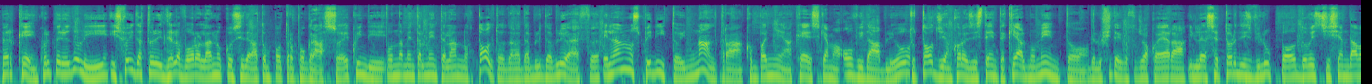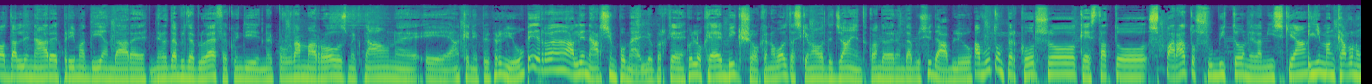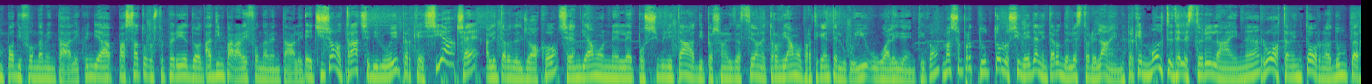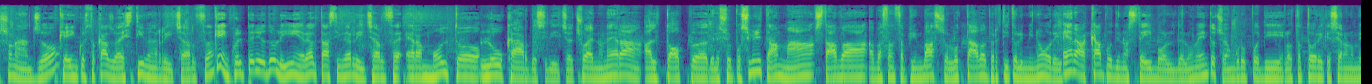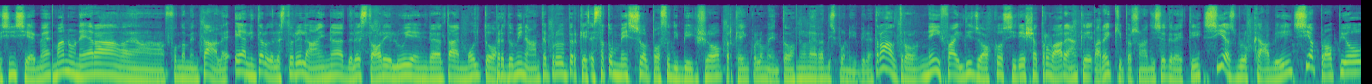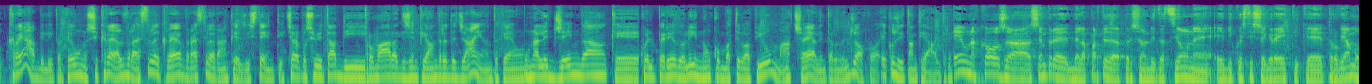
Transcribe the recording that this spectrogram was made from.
perché in quel periodo lì i suoi datori di lavoro l'hanno considerato un po' troppo grasso e quindi fondamentalmente l'hanno tolto dalla WWF e l'hanno spedito in un'altra compagnia che si chiama OVW, tutt'oggi ancora esistente, che al momento dell'uscita di questo gioco era il settore di sviluppo dove ci si andava ad allenare prima di andare nella WWF, quindi nel programma Raw, SmackDown e, anche nei pay per view, per allenarsi un po' meglio perché quello che è Big Show, che una volta si chiamava The Giant quando era in WCW, ha avuto un percorso che è stato sparato subito nella mischia e gli mancavano un po' di fondamentali, quindi ha passato questo periodo ad imparare i fondamentali. E ci sono tracce di lui perché sia c'è all'interno del gioco, se andiamo nelle possibilità di personalizzazione troviamo praticamente lui uguale identico, ma soprattutto lo si vede all'interno delle storyline, perché molte delle storyline ruotano intorno ad un personaggio che in questo caso è Steven Richards, che in quel periodo lì in realtà Steven Richards era molto low card si dice, cioè non era al top delle sue possibilità, ma stava abbastanza più in basso, lottava per titoli minori. Era a capo di una stable del momento, cioè un gruppo di lottatori che si erano messi insieme, ma non era eh, fondamentale. E all'interno delle storyline, delle storie, lui in realtà è molto predominante proprio perché è stato messo al posto di Big Show perché in quel momento non era disponibile. Tra l'altro, nei file di gioco si riesce a trovare anche parecchi personaggi segreti, sia sbloccabili sia proprio creabili, perché uno si crea il wrestler e crea wrestler anche esistenti. C'è la possibilità di trovare ad esempio Andre the Giant, che è una leggenda che quel periodo lì non combatteva più, ma c'è all'interno del gioco, e così tanti altri. È una cosa sempre nella parte della personalizzazione e di questi segreti che troviamo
